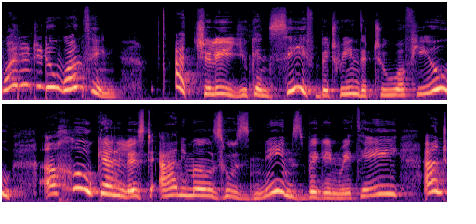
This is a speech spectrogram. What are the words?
why don't you do one thing? Actually, you can see if between the two of you, uh, who can list animals whose names begin with A and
